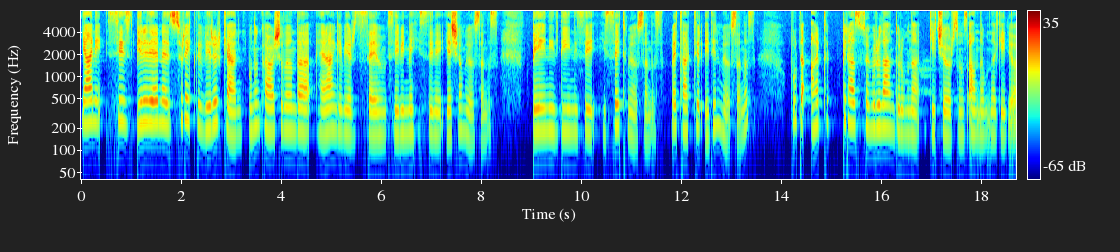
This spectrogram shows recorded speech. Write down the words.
Yani siz birilerine sürekli verirken bunun karşılığında herhangi bir sev, sevilme hissini yaşamıyorsanız, beğenildiğinizi hissetmiyorsanız ve takdir edilmiyorsanız burada artık biraz sömürülen durumuna geçiyorsunuz anlamına geliyor.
